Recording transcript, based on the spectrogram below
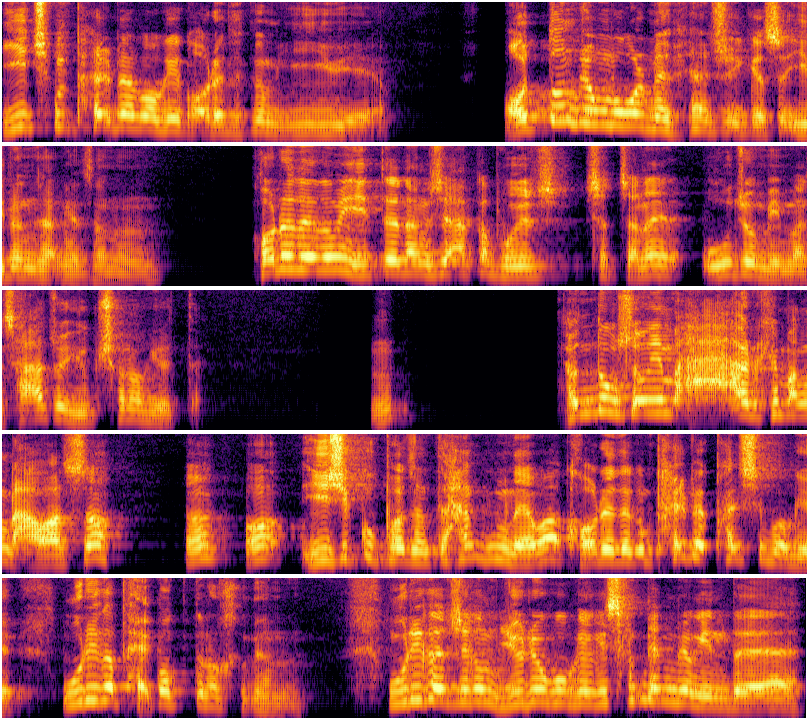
2,800억의 거래대금 2위예요. 어떤 종목을 매매할 수 있겠어? 이런 장에서는. 거래대금이 이때 당시 아까 보여주셨잖아요. 5조 미만, 4조 6천억일 때. 응? 변동성이 막 이렇게 막 나왔어. 어? 어? 29% 한국 내와 거래대금 880억이에요. 우리가 100억 들어가면 우리가 지금 유료 고객이 300명인데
